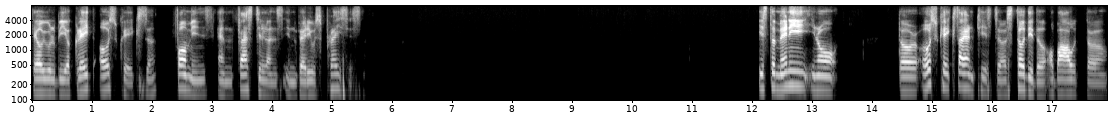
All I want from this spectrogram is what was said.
there will be a great earthquakes famines and pestilence in various places. It's the many, you know, the earthquake scientists uh, studied about the,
